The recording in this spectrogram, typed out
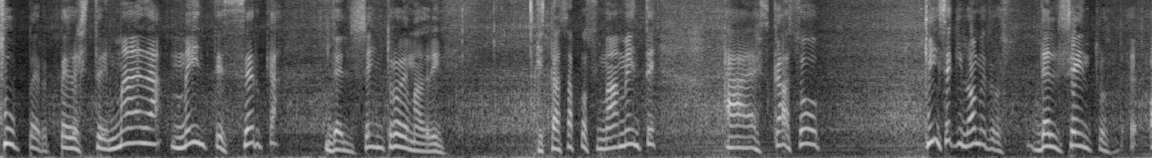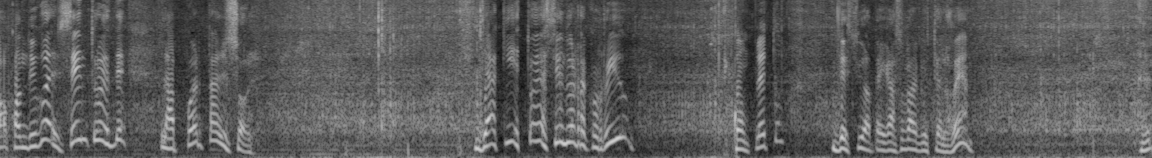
súper, pero extremadamente cerca del centro de Madrid. Estás aproximadamente a escaso 15 kilómetros del centro. Eh, cuando digo del centro es de la Puerta del Sol. Ya aquí estoy haciendo el recorrido completo de Ciudad Pegaso para que ustedes lo vean. ¿Eh?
